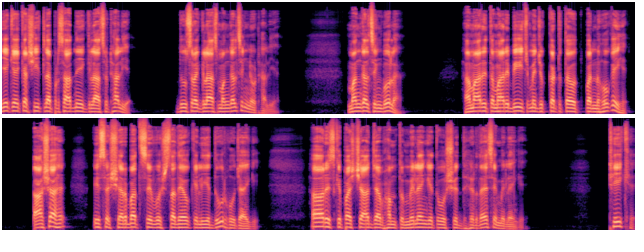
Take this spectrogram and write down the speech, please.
ये कहकर शीतला प्रसाद ने एक गिलास उठा लिया। दूसरा गिलास मंगल सिंह ने उठा लिया। मंगल सिंह बोला, हमारे तुम्हारे बीच में जो कटुता उत्पन्न हो गई है, आशा है इस शरबत से वो सदैव के लिए दूर हो जाएगी। और इसके पश्चात जब हम तुम मिलेंगे तो वो शुद्ध हृदय से मिलेंगे। ठीक है,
